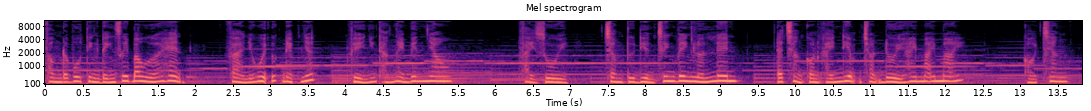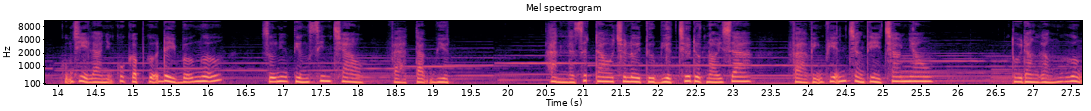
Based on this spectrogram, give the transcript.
phong đã vô tình đánh rơi bao hứa hẹn và những hồi ức đẹp nhất về những tháng ngày bên nhau. Phải rồi, trong từ điển tranh vinh lớn lên, đã chẳng còn khái niệm trọn đời hay mãi mãi. Có chăng cũng chỉ là những cuộc gặp gỡ đầy bỡ ngỡ giữa những tiếng xin chào và tạm biệt. Hẳn là rất đau cho lời từ biệt chưa được nói ra và vĩnh viễn chẳng thể trao nhau. Tôi đang gắng gượng,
